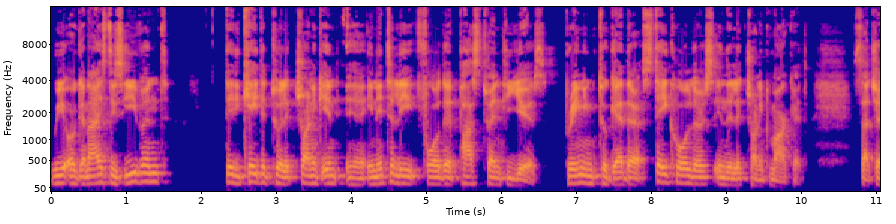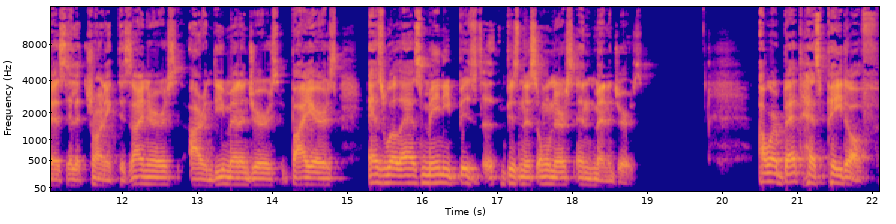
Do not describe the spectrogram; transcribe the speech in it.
We organized this event dedicated to electronic in, uh, in Italy for the past 20 years, bringing together stakeholders in the electronic market, such as electronic designers, R&D managers, buyers, as well as many business owners and managers. Our bet has paid off,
